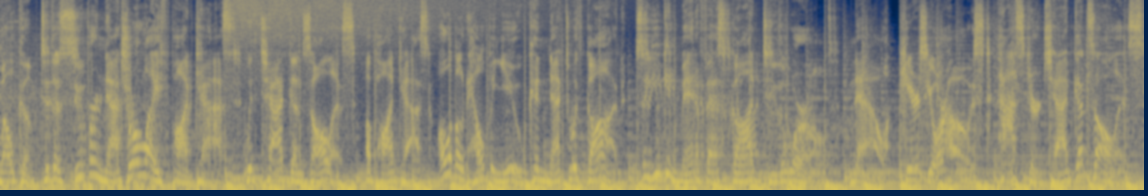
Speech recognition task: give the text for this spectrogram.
Welcome to the Supernatural Life Podcast with Chad Gonzales, a podcast all about helping you connect with God so you can manifest God to the world. Now, here's your host, Pastor Chad Gonzales.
